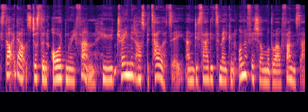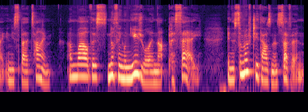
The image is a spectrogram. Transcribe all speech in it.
He started out as just an ordinary fan who trained in hospitality and decided to make an unofficial Motherwell fan site in his spare time. And while there's nothing unusual in that per se, in the summer of 2007,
